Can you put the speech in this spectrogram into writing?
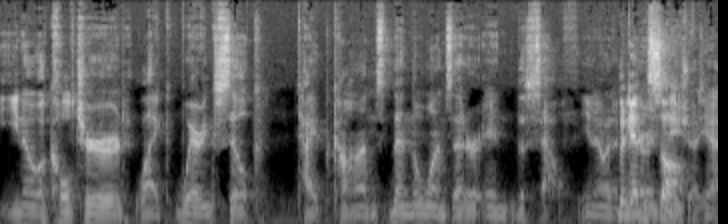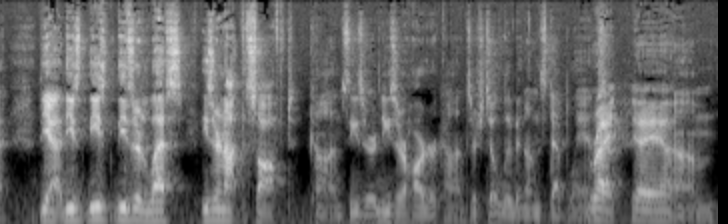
you know, accultured like wearing silk type Khans than the ones that are in the south. You know what I They're mean? getting soft. Asia. Yeah, yeah. These these these are less. These are not the soft Khans. These are these are harder Khans. They're still living on the steppe land. Right. Yeah, yeah, yeah. um,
